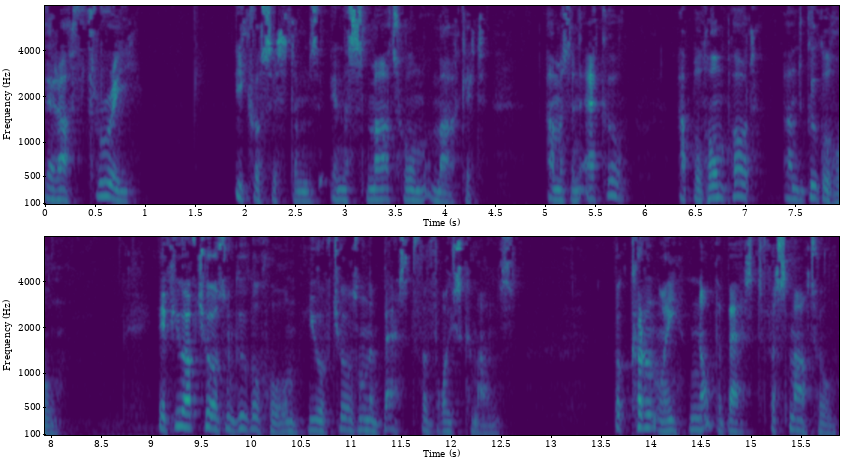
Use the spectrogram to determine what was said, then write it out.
There are three ecosystems in the smart home market: Amazon Echo, Apple HomePod, and Google Home. If you have chosen Google Home, you have chosen the best for voice commands, but currently not the best for smart home,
